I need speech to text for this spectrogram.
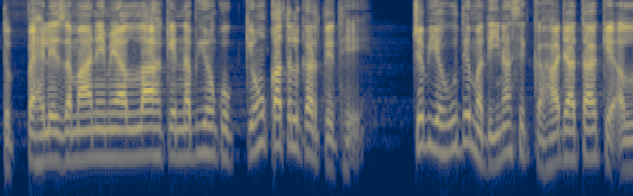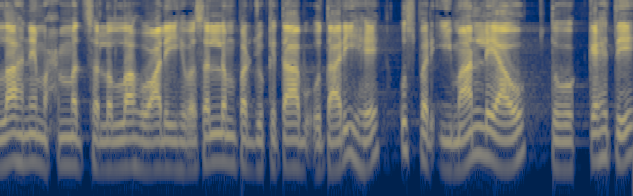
تو پہلے زمانے میں اللہ کے نبیوں کو کیوں قتل کرتے تھے؟ جب یہود مدینہ سے کہا جاتا کہ اللہ نے محمد صلی اللہ علیہ وسلم پر جو کتاب اتاری ہے، اس پر ایمان لے آؤ، تو وہ کہتے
